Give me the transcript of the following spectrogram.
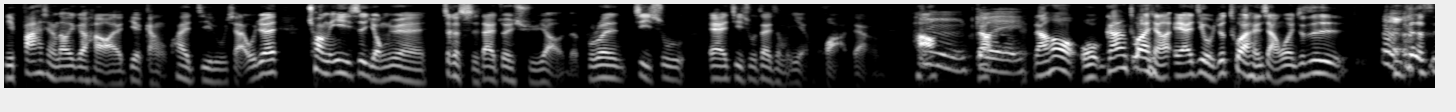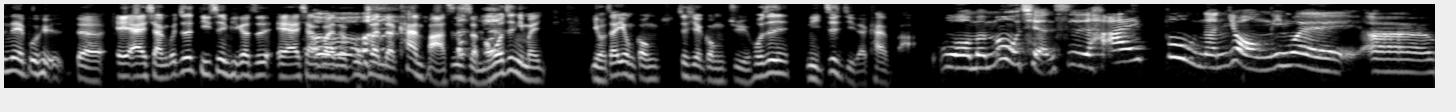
你发想到一个好 idea，赶快记录下来。我觉得创意是永远这个时代最需要的，不论技术 AI 技术再怎么演化，这样。好，嗯，对。然后我刚刚突然想到 AI 技我就突然很想问，就是。皮克斯内部的 AI 相关，就是迪士尼皮克斯 AI 相关的部分的看法是什么？或者你们有在用工这些工具，或是你自己的看法？我们目前是还不能用，因为呃，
